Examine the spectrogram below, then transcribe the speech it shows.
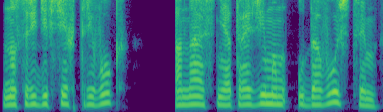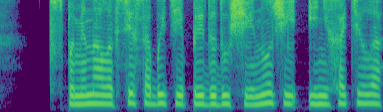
Но среди всех тревог она с неотразимым удовольствием вспоминала все события предыдущей ночи и не хотела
